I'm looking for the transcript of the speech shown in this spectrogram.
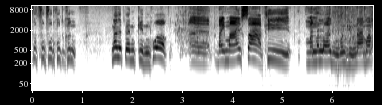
ฟุดฟุดฟุดฟุดขึ้น น่าจะเป็นกลิ่นพวกใบไม้ซากที่มันมันลอยอยู่บนผิวน้ำครับ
